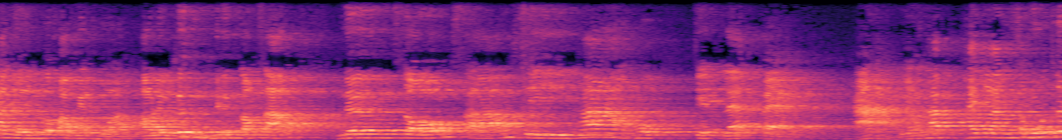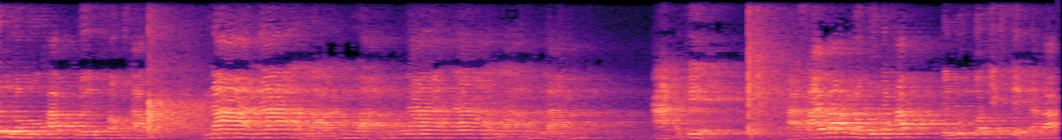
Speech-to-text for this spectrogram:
ข้างเดิมเพื่อความเวียนหัว เอาเร็วขึ้นหนึ่งสองสามหนึ่งสองสามสี่ห้าหกเจ็ดและแปดอ่าเดี๋ยวนะครับ ให้กำลังสมูทขึ้นลองดูครับหนึ่งสองสามหน้าหน้าหลังหลังหน้าหน้าหลังหลังอ่าโอเค ขาซ้ายบ้างลองดู นะครับ เป็นรูปตัว X step นะครับ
